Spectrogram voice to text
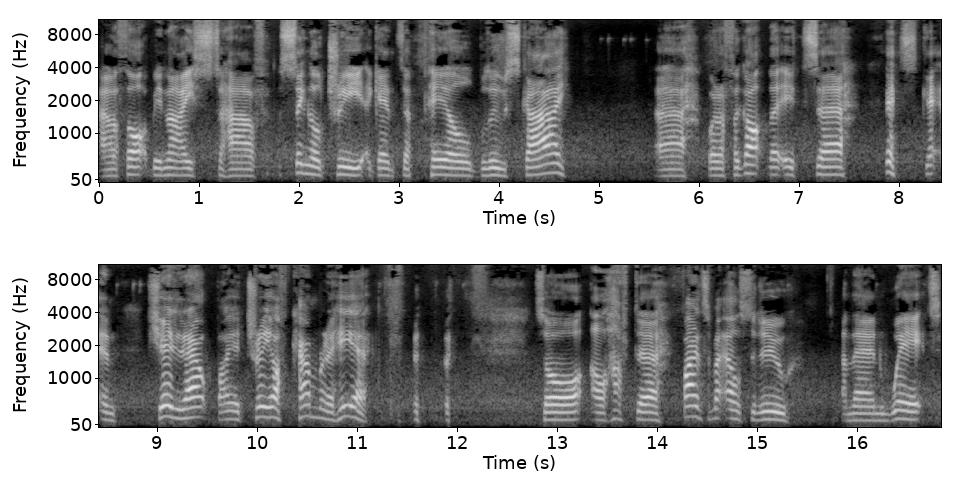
And I thought it'd be nice to have a single tree against a pale blue sky uh, but I forgot that it's uh, it's getting shaded out by a tree off camera here. So I'll have to find something else to do and then wait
